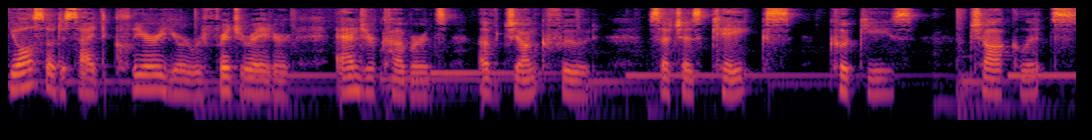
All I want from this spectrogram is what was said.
You also decide to clear your refrigerator and your cupboards of junk food such as cakes, cookies, chocolates,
